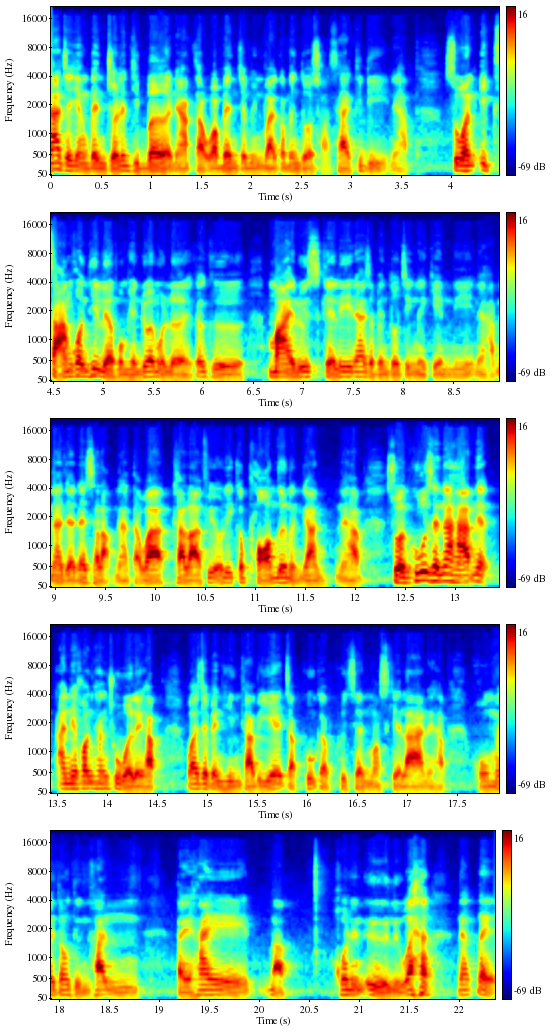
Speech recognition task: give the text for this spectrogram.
น่าจะยังเป็นโจเลนทิเบอร์นะครับแต่ว่าเบนจามินไว้ก็เป็นตัวสอดแทรกที่ดีนะครับส่วนอีก 3 คนที่เหลือผมเห็นด้วยหมดเลย ก็คือไมล์ลุสเคลลี่น่าจะเป็นตัวจริงในเกมนี้นะครับน่าจะได้สลับนะ แต่ว่าคาราฟิโอลี่ก็พร้อมด้วยเหมือนกันนะครับส่วนคู่เซนนาฮาร์ฟเนี่ยอันนี้ค่อนข้างชัวร์เลยครับ ว่าจะเป็นฮินกาบิเย่จับคู่กับคริสเตียนมอสเคล่านะครับคงไม่ต้องถึงขั้นไปให้แบบ คนอื่นๆ หรือว่านักเตะ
